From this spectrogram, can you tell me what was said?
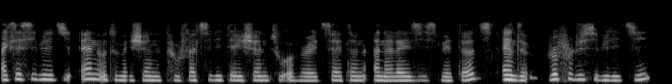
accessibility and automation through facilitation to operate certain analysis methods, and reproducibility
